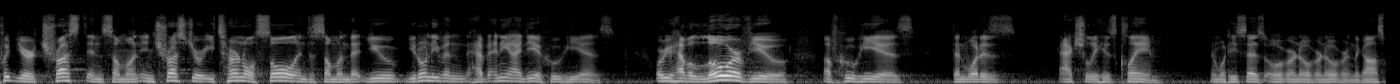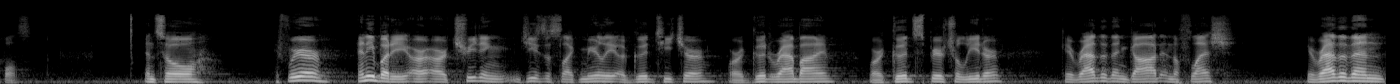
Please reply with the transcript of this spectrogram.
put your trust in someone, entrust your eternal soul into someone that you, you don't even have any idea who he is? Or you have a lower view of who he is than what is actually his claim and what he says over and over and over in the Gospels. And so, if we're anybody are, are treating Jesus like merely a good teacher or a good rabbi or a good spiritual leader, okay, rather than God in the flesh, okay, rather than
